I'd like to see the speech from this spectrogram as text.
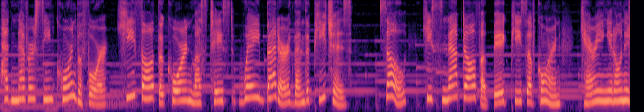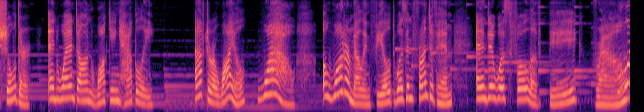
had never seen corn before. He thought the corn must taste way better than the peaches. So, he snapped off a big piece of corn, carrying it on his shoulder, and went on walking happily. After a while, wow! A watermelon field was in front of him, and it was full of big, round. Watermelon!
